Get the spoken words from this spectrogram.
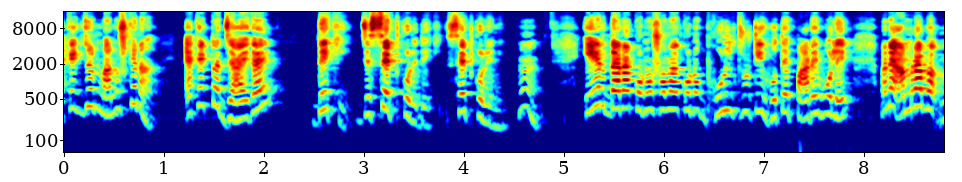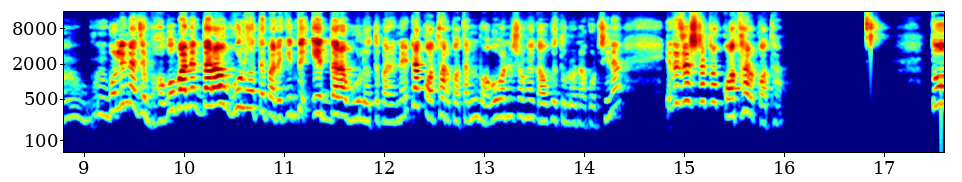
এক একজন মানুষকে না, এক একটা জায়গায় দেখি, যে সেট করে দেখি সেট করে নিই, হুম? এর দ্বারা কোনো সময় কোনো ভুল ত্রুটি হতে পারে বলে মানে আমরা বলি না যে ভগবানের দ্বারাও ভুল হতে পারে, কিন্তু এর দ্বারা ভুল হতে পারে না। এটা কথার কথা, আমি ভগবানের সঙ্গে কাউকে তুলনা করছি না। এটা জাস্ট একটা কথার কথা। তো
